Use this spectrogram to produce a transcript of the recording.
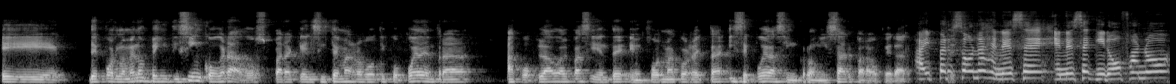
eh, de por lo menos 25 grados para que el sistema robótico pueda entrar acoplado al paciente en forma correcta y se pueda sincronizar para operar. Hay personas en ese, en ese quirófano,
